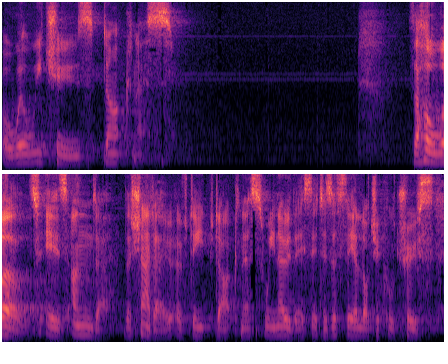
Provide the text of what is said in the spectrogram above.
or will we choose darkness? The whole world is under the shadow of deep darkness. We know this, it is a theological truth.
